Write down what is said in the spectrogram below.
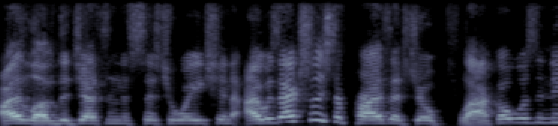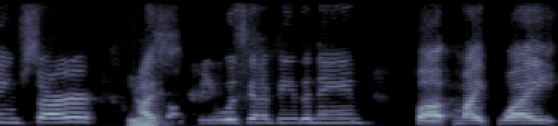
I love the Jets in this situation. I was actually surprised that Joe Flacco was a named starter. Yes. I thought he was going to be the name, but Mike White,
